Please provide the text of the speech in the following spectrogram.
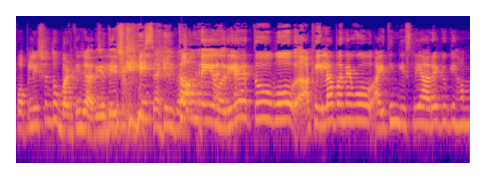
पॉपुलेशन तो बढ़ती जा रही है देश की। सही कम नहीं हो रही है तो वो अकेलापन है वो आई थिंक इसलिए आ रहा है क्योंकि हम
